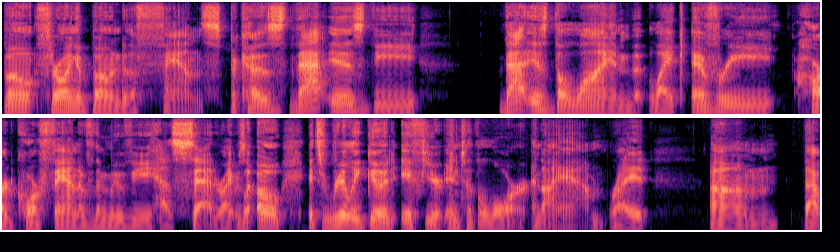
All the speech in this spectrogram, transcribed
bone throwing a bone to the fans because that is the that is the line that like every hardcore fan of the movie has said, right? It was like, "Oh, it's really good if you're into the lore," and I am, right? Um that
